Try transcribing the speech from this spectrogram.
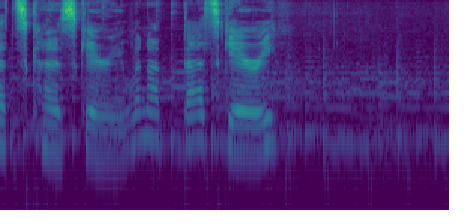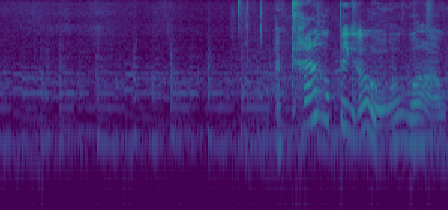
That's kind of scary, but not that scary. I'm kind of hoping. Oh, oh wow.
